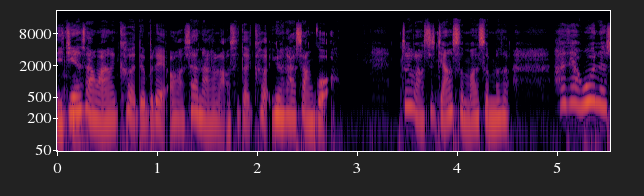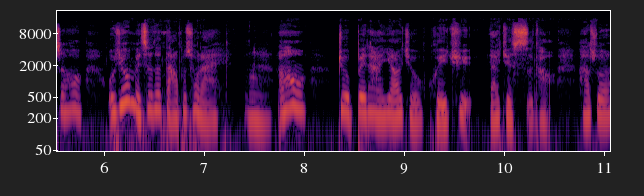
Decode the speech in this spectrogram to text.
你今天上完了课对不对？哦，上哪个老师的课？因为他上过，这个老师讲什么什么的，他在问的时候，我觉得我每次都答不出来，嗯，然后就被他要求回去要去思考，他说。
